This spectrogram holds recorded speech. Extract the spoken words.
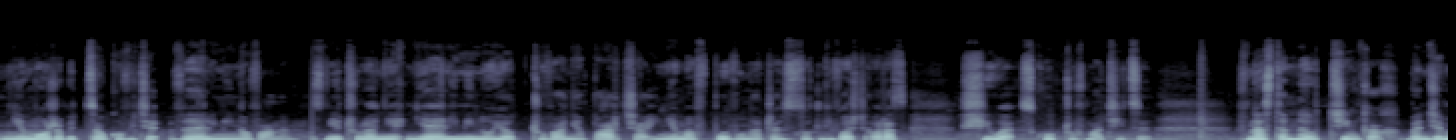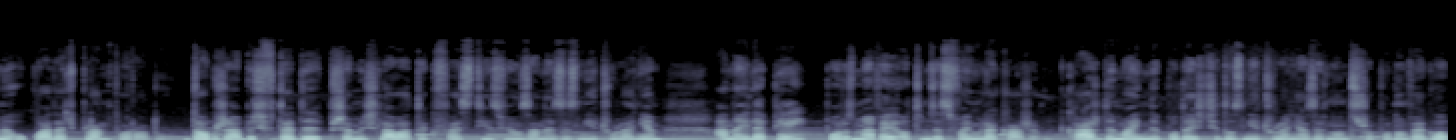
nie może być całkowicie wyeliminowany. Znieczulenie nie eliminuje odczuwania parcia i nie ma wpływu na częstotliwość oraz siłę skurczów macicy. Następnych odcinkach będziemy układać plan porodu. Dobrze, abyś wtedy przemyślała te kwestie związane ze znieczuleniem, a najlepiej porozmawiaj o tym ze swoim lekarzem. Każdy ma inne podejście do znieczulenia zewnątrzopłodowego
